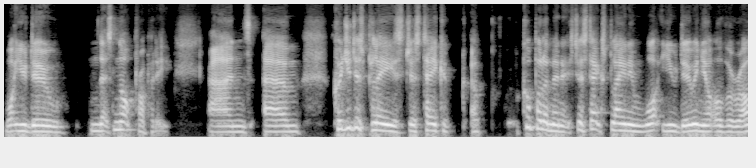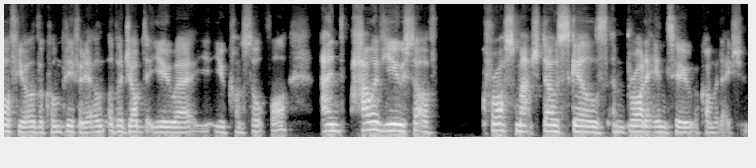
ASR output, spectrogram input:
what you do that's not property. And um, could you just please just take a, a couple of minutes just explaining what you do in your other role for your other company for the other job that you uh, you consult for and how have you sort of cross matched those skills and brought it into accommodation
